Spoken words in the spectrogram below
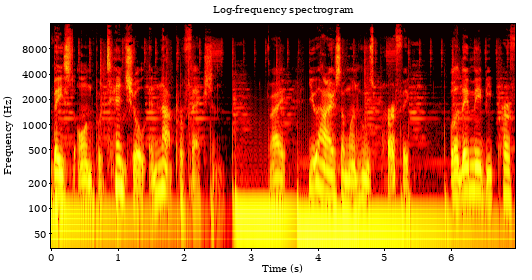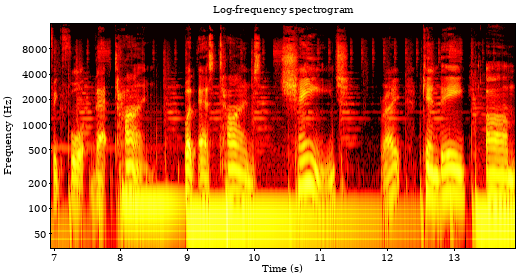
based on potential and not perfection, right? You hire someone who's perfect, well, they may be perfect for that time, but as times change, right, can they um,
